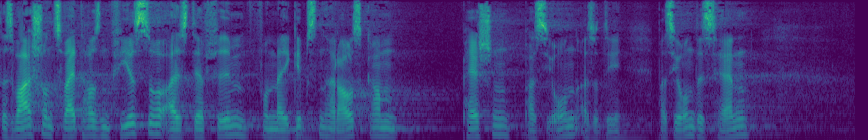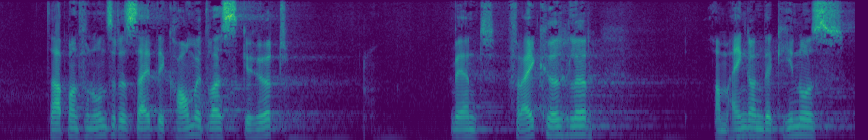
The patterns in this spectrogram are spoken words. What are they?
Das war schon 2004 so, als der Film von Mel Gibson herauskam, Passion, Passion, also die Passion des Herrn. Da hat man von unserer Seite kaum etwas gehört, während Freikirchler am Eingang der Kinos,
